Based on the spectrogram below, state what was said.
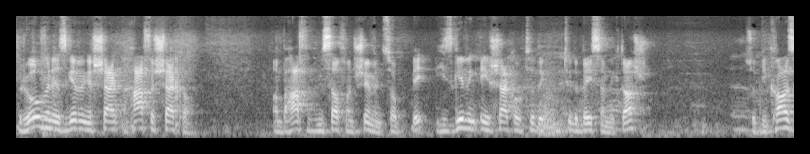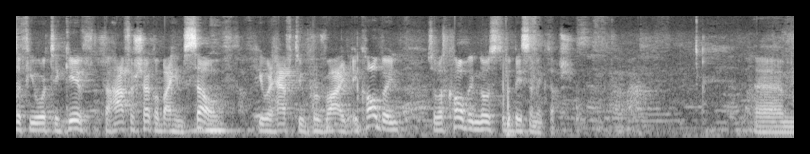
Reuven is giving a shekel, half a shekel on behalf of himself and Shimon, so he's giving a shekel to the to the base of Mikdash. So because if he were to give the half a shekel by himself, he would have to provide a kolbin. So the kolbin goes to the base of Mikdash. Um,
